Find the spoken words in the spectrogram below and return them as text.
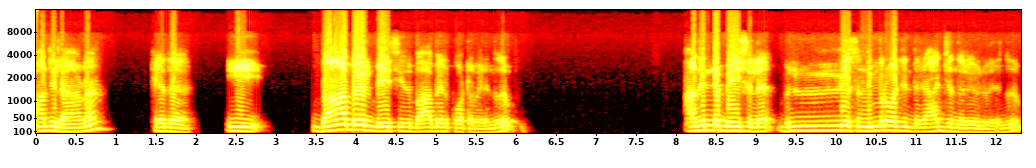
അതിലാണ് ഏത് ഈ ബാബേൽ ബേസ് ചെയ്ത് ബാബേൽ കോട്ട വരുന്നതും അതിന്റെ ബേസിൽ വലിയ നിമ്രോജിന്റെ രാജ്യം നിലവിൽ വരുന്നതും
